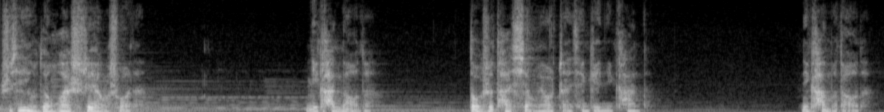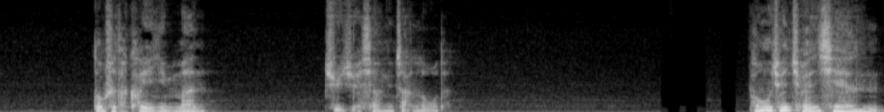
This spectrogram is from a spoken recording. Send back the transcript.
之前有段话是这样说的：“你看到的，都是他想要展现给你看的；你看不到的，都是他刻意隐瞒。”拒绝向你展露的朋友圈权限，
